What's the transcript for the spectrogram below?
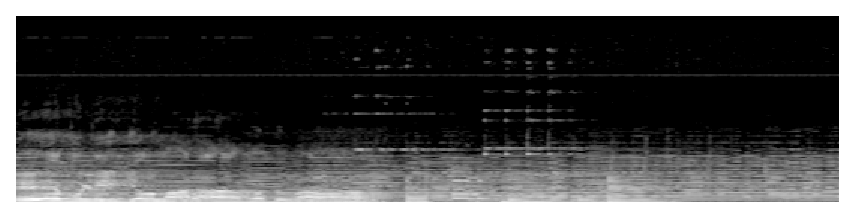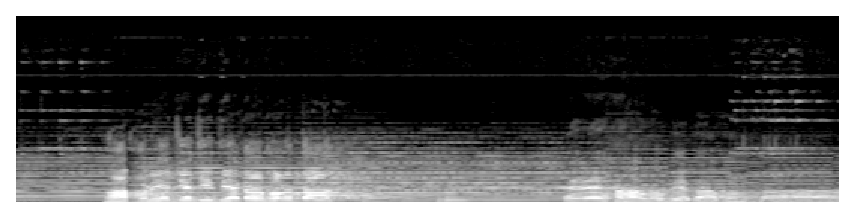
એ ભૂલી ગયો મારા ભગવાન. આપણે જેથી ભેગા ભણતા, એ હાવ ભેગા ભણતા.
